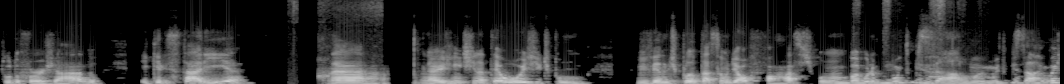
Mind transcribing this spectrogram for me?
tudo forjado, e que ele estaria na, na Argentina até hoje, tipo, um- vivendo de plantação de alface, tipo, um bagulho muito bizarro, mano, muito bizarro, mas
